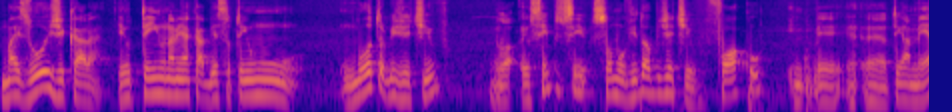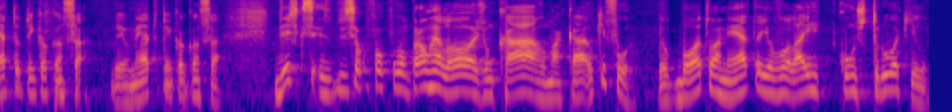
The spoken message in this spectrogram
Mas hoje, cara, eu tenho na minha cabeça, eu tenho um, um outro objetivo. Eu sempre se- sou movido ao objetivo. Foco, eh, eh, eu tenho a meta, eu tenho que alcançar. Meta, eu tenho que alcançar. Desde que se, se eu for comprar um relógio, um carro, uma casa, o que for, eu boto a meta e eu vou lá e construo aquilo.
